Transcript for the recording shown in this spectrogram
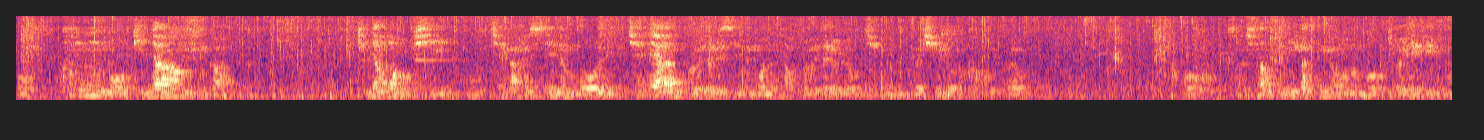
뭐큰뭐 긴장 그러니까 긴장감 없이 뭐 제가 할 수 있는 뭐 최대한 보여드릴 수 있는 거는 다 보여드리려고 지금 열심히 노력하고 있고요. 뭐 선수단 분위기 같은 경우는 뭐 저희들끼리 뭐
